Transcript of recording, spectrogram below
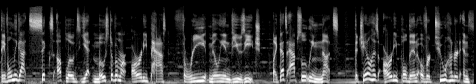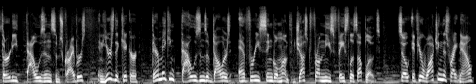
they've only got six uploads, yet most of them are already past 3 million views each. Like, that's absolutely nuts. The channel has already pulled in over 230,000 subscribers, and here's the kicker, they're making thousands of dollars every single month just from these faceless uploads. So if you're watching this right now,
